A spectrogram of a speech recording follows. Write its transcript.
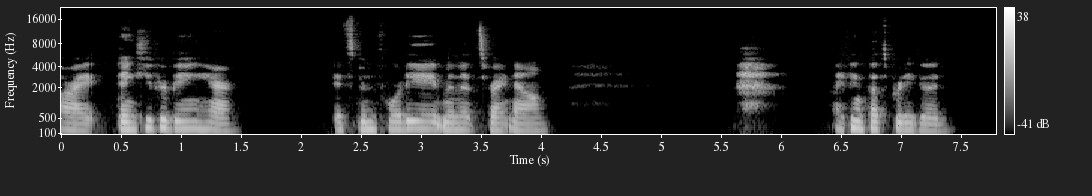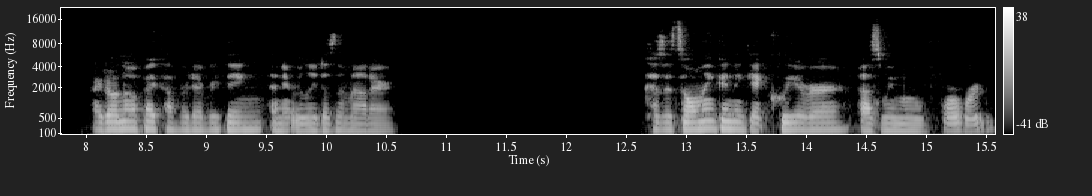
All right. Thank you for being here. It's been 48 minutes right now. I think that's pretty good. I don't know if I covered everything, and it really doesn't matter. Because it's only going to get clearer as we move forward.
